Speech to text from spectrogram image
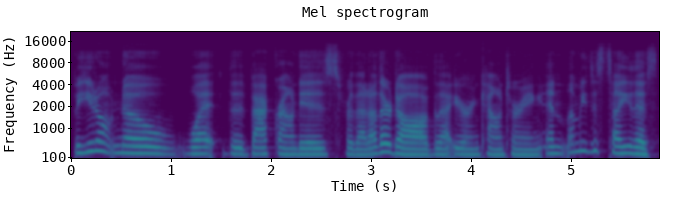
But you don't know what the background is for that other dog that you're encountering. And let me just tell you this:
